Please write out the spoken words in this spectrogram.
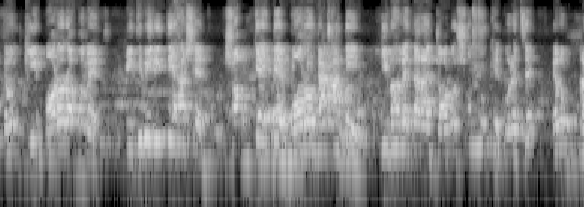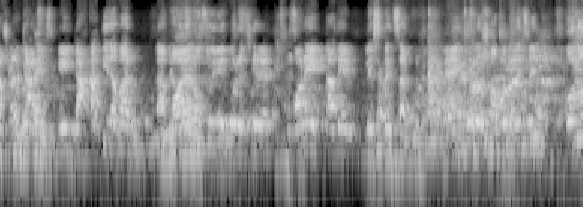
এবং কি বড় রকমের পৃথিবীর ইতিহাসের সবচাইতে বড় ডাকাতি কীভাবে তারা জনসম্মুখে করেছে এবং আপনারা জানেন এই ডাকাতির আবার বয়ানও তৈরি করেছিলেন অনেক তাদের ডিসপেন্সারগুলো ব্যাংকগুলো সফল হয়েছে কোনো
